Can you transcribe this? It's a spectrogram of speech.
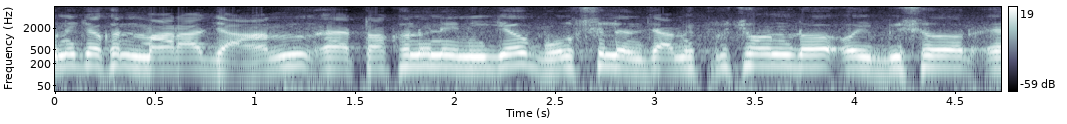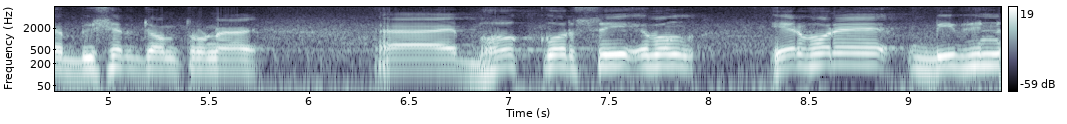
উনি যখন মারা যান তখন উনি নিজেও বলছিলেন যে আমি প্রচণ্ড ওই বিষর বিষের যন্ত্রণায় ভোগ করছি এবং এরপরে বিভিন্ন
